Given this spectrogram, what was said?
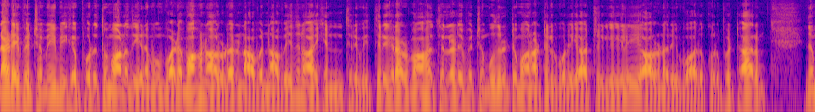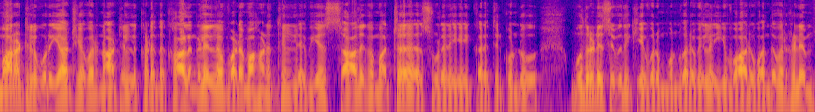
நடைபெற்றமை மிக பொருத்தமானது எனவும் வடமாகாண ஆளுநர் நாவண்ணா வேதநாயகன் தெரிவித்திருக்கிறார். மாகாணத்தில் நடைபெற்ற முதலீட்டு மாநாட்டில் உரையாற்றுகையிலே ஆளுநர் இவ்வாறு குறிப்பிட்டார். இந்த மாநாட்டில் உரையாற்றிய அவர் நாட்டில் கடந்த காலங்களில் வடமாகாணத்தில் நிலவிய சாதகமற்ற சூழலையை கருத்தில் கொண்டு முதலீடு செய்வதற்கு எவரும் முன்வரவில்லை. இவ்வாறு வந்தவர்களும்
